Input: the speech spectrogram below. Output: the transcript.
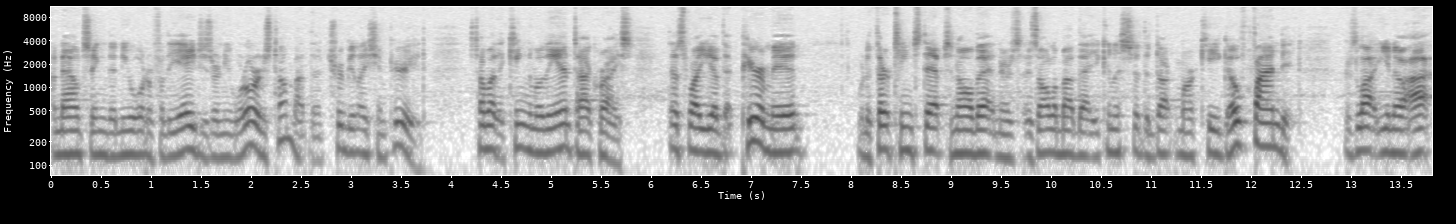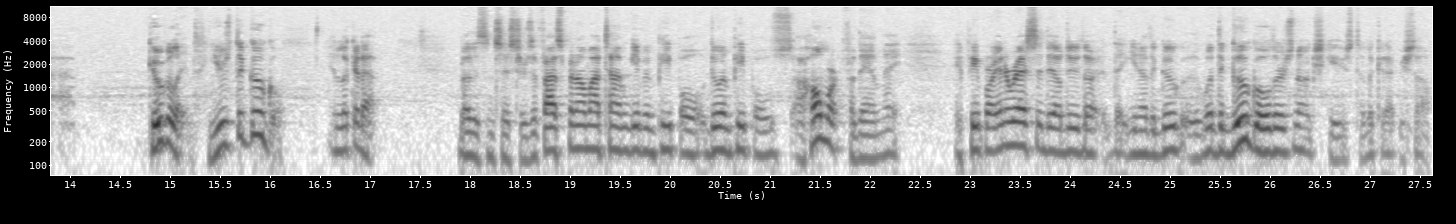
announcing the new order for the ages or new world order. It's talking about the tribulation period. It's talking about the kingdom of the Antichrist. That's why you have that pyramid with the 13 steps and all that, and there's it's all about that. You can listen to the Doc Marquis. Go find it. There's a lot, you know. I Google it. Use the Google and look it up, brothers and sisters. If I spend all my time giving people, doing people's uh, homework for them, if people are interested, they'll do the, the, you know, the Google. With the Google, there's no excuse to look it up yourself.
